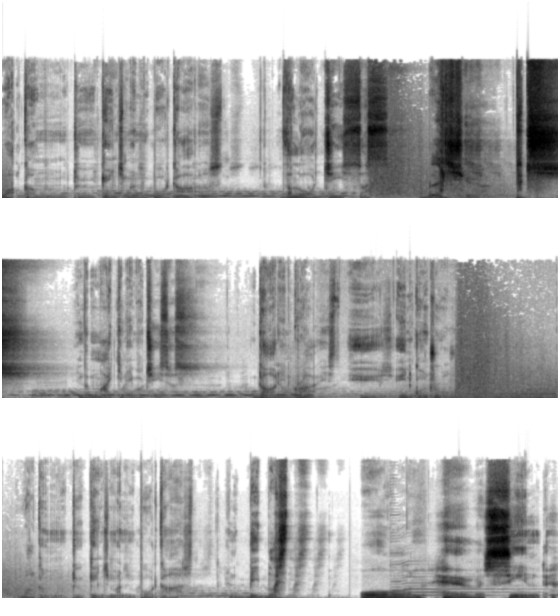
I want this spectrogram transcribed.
Welcome to Kingsman Podcast. The Lord Jesus bless you. Touch. In the mighty name of Podcast and be blessed. All have sinned.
